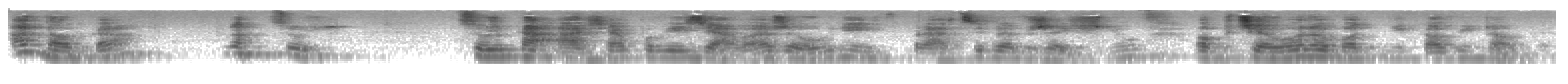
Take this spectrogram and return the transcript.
A noga? No cóż, córka Asia powiedziała, że u niej w pracy we wrześniu obcięło robotnikowi nogę.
